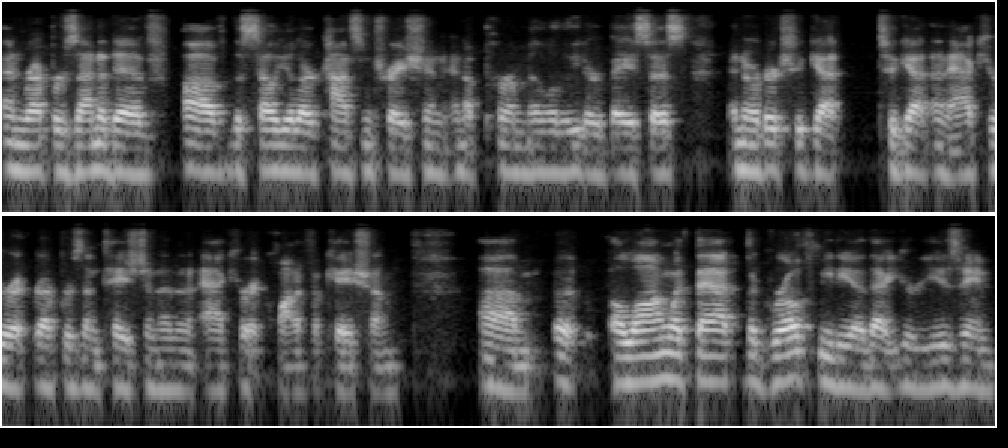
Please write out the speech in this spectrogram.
and representative of the cellular concentration in a per milliliter basis in order to get to get an accurate representation and an accurate quantification. Um, uh, along with that, the growth media that you're using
